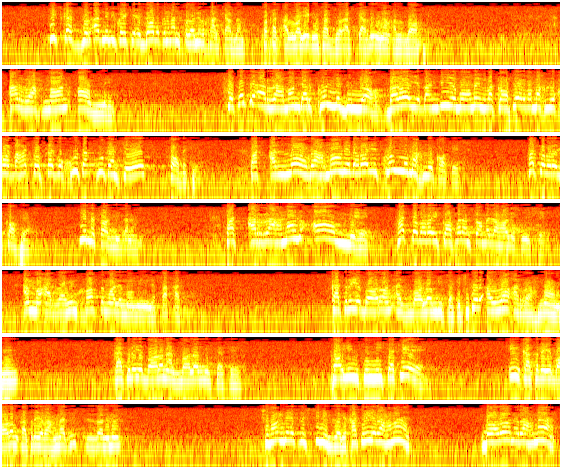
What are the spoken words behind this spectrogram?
هیچ کس جرأت نمی‌کنه که ادعا بکنه من فلانی رو خلق کردم. فقط الله یک نفر جرأت کرده اونم الله. الرحمن عامه. صفت الرحمن در کل دنیا برای بندی مؤمن و کافر و مخلوقات و حتی سگ و خوک هم چه ثابته. پس الله رحمان برای کل مخلوقاتش حتی برای کافر یه مثال می‌زنم. پس الرحمن عامه حتی برای کافر هم شامل حالش میشه اما الرحیم خاص مال مؤمنین فقط. قطره باران از بالا میسکه چطور الله الرحمنه؟ قطره باران از بالا میسکه پایین که میسکه این قطره باران قطره رحمت نیست زن من. شما این اسمش چی می‌گذاری؟ قطره رحمت. باران رحمت.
